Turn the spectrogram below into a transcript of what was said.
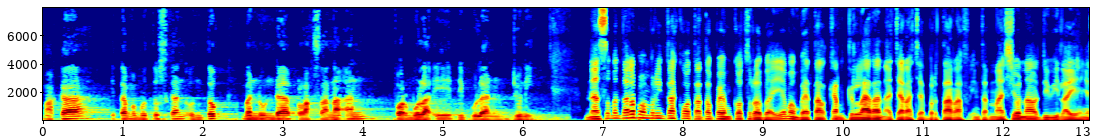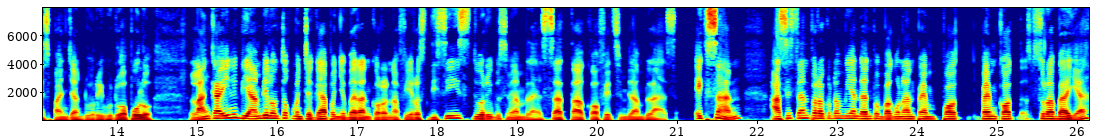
maka kita memutuskan untuk menunda pelaksanaan Formula E di bulan Juni. Nah, sementara pemerintah kota atau Pemkot Surabaya membatalkan gelaran acara-acara bertaraf internasional di wilayahnya sepanjang 2020. Langkah ini diambil untuk mencegah penyebaran coronavirus disease 2019 atau COVID-19. Iksan, asisten perekonomian dan pembangunan Pemkot Pemkot Surabaya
